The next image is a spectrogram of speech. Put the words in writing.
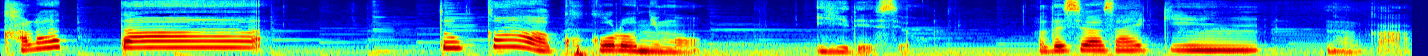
体とか心にもいいですよ。私は最近なんか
